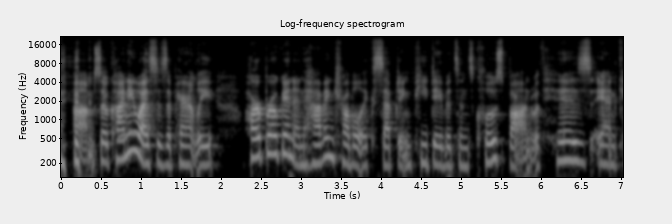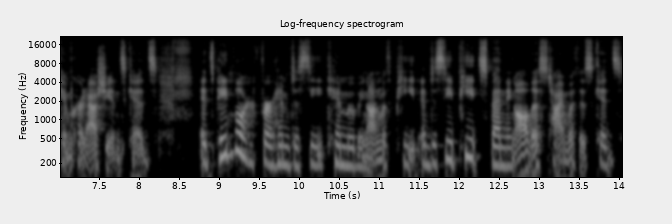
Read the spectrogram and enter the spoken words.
Um, so Kanye West is apparently heartbroken and having trouble accepting Pete Davidson's close bond with his and Kim Kardashian's kids. It's painful for him to see Kim moving on with Pete, and to see Pete spending all this time with his kids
